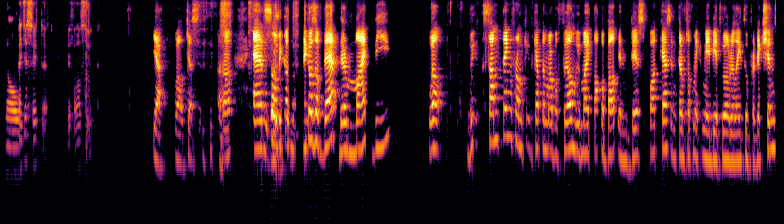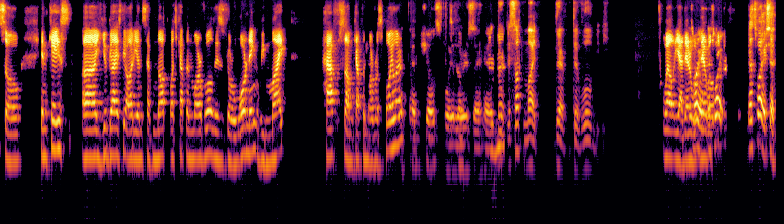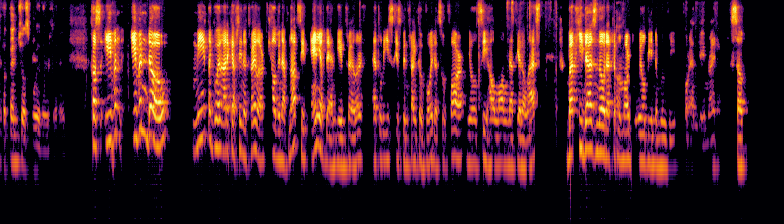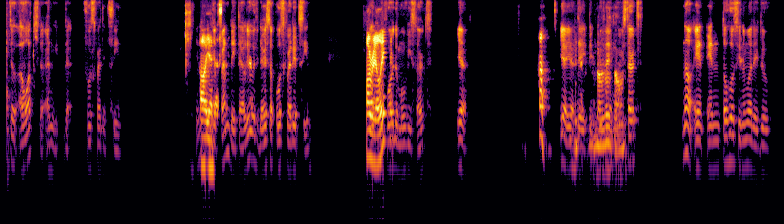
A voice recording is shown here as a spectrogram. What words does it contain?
no. I just said that. If also in that. Yeah, well, just uh-huh. And so because because of that, there might be, well, we, something from Captain Marvel film we might talk about in this podcast in terms of make, maybe it will relate to predictions. So, in case uh, you guys, the audience, have not watched Captain Marvel, this is your warning. We might have some Captain Marvel spoiler. Potential spoilers ahead. It's not might. There, there will be. Well, yeah, there, That's why, there that's, will why, that's why I said potential spoilers ahead. because even even though me, Teguh, and Ariq have seen the trailer, Kelvin have not seen any of the Endgame trailer. At least he's been trying to avoid it so far. We'll see how long that's gonna last. But he does know that Captain Marvel will be in the movie for Endgame, right? So, So I watched the end, the post credit scene. You Oh, yeah, that's- Japan they tell you if there is a post credit scene oh really? before the movie starts. Yeah. Huh. Yeah, yeah. They, they No, they the don't. starts. No, in in Toho Cinema they do.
